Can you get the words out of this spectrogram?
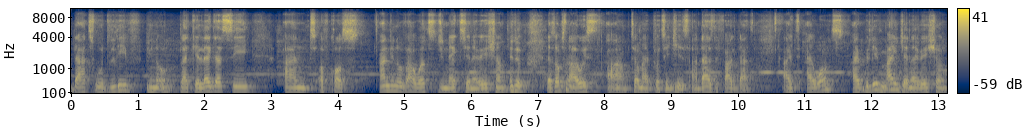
that would leave you know like a legacy and of course handing over wealth to the next generation. You know, there's something I always um, tell my proteges, and that's the fact that I, I want, I believe my generation,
